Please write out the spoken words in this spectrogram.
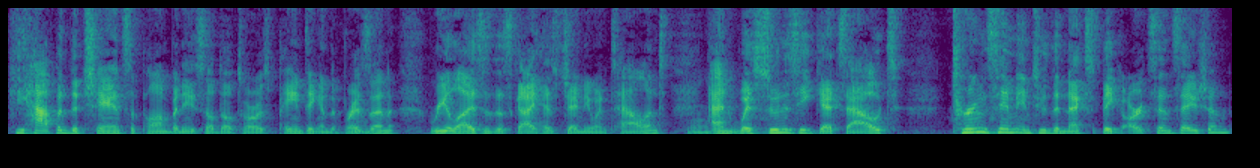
he happened to chance upon Benicio del Toro's painting in the prison, realizes this guy has genuine talent, and as soon as he gets out, turns him into the next big art sensation.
